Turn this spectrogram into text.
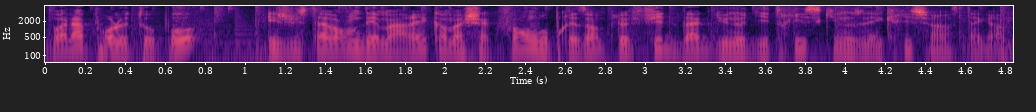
Voilà pour le topo. Et juste avant de démarrer, comme à chaque fois, on vous présente le feedback d'une auditrice qui nous a écrit sur Instagram.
